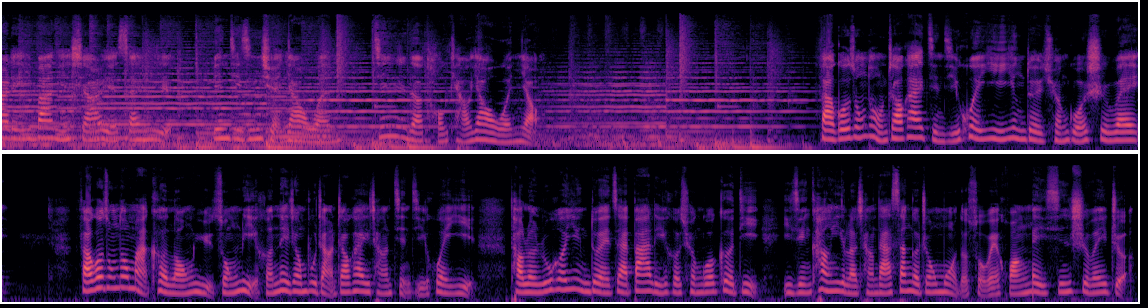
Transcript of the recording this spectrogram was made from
二零一八年十二月三日，编辑精选要闻。今日的头条要闻有：法国总统召开紧急会议应对全国示威。法国总统马克龙与总理和内政部长召开一场紧急会议，讨论如何应对在巴黎和全国各地已经抗议了长达三个周末的所谓“黄背心”示威者。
